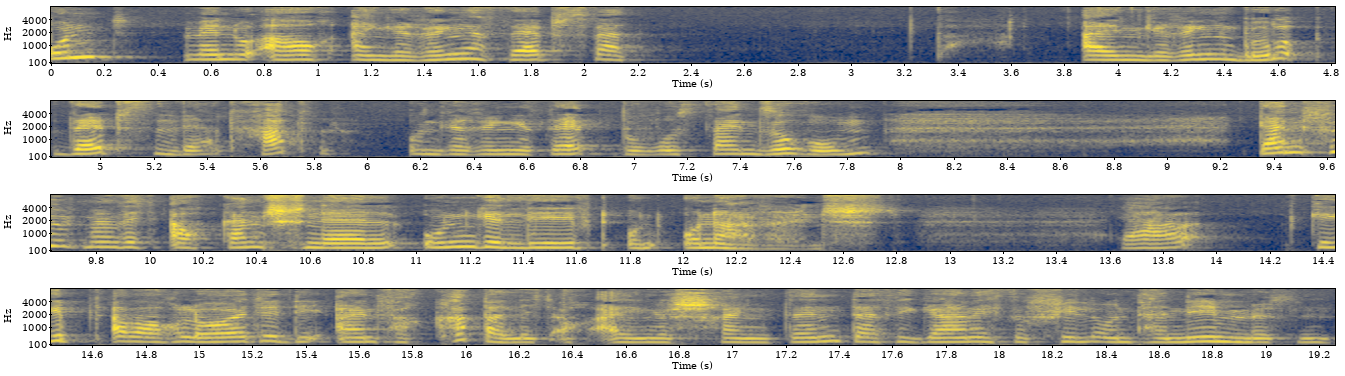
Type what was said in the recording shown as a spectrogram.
und wenn du auch ein geringes Selbstwert, einen geringen Selbstwert hast und geringes Selbstbewusstsein so rum, dann fühlt man sich auch ganz schnell ungeliebt und unerwünscht. Ja, gibt aber auch Leute, die einfach körperlich auch eingeschränkt sind, dass sie gar nicht so viel unternehmen müssen,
